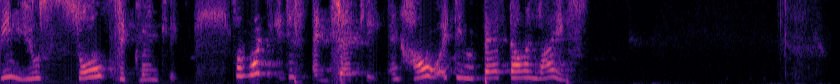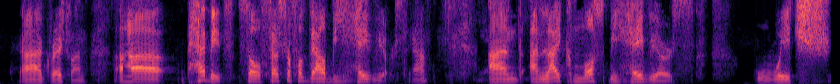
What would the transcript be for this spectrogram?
we use so frequently. So what it is exactly and how it impact our life? Ah, great one. Uh, habits. So first of all, they are behaviors. Yeah. Yes. And unlike most behaviors, which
